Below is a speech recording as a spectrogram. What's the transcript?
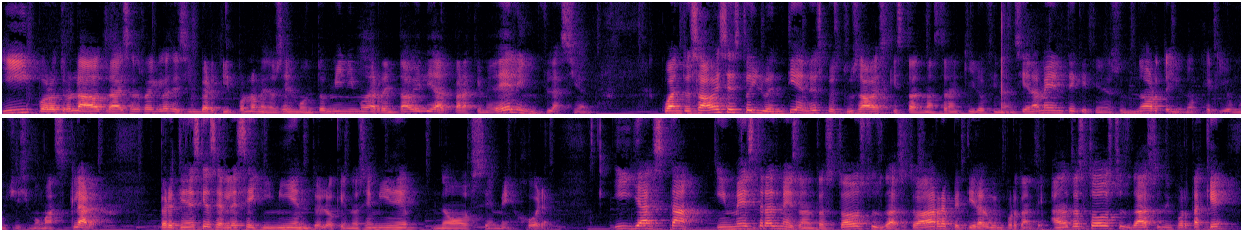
Y por otro lado, otra de esas reglas es invertir por lo menos el monto mínimo de rentabilidad para que me dé la inflación. Cuando sabes esto y lo entiendes, pues tú sabes que estás más tranquilo financieramente, que tienes un norte y un objetivo muchísimo más claro. Pero tienes que hacerle seguimiento, lo que no se mide no se mejora y ya está. Y mes tras mes anotas todos tus gastos. Te voy a repetir algo importante. Anotas todos tus gastos, no importa qué,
